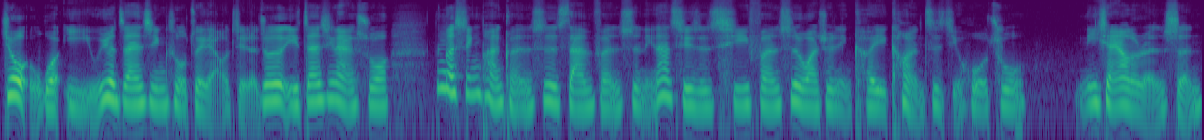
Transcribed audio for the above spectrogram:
就我以因为占星是我最了解的，就是以占星来说，那个星盘可能是三分是你，那其实七分是完全你可以靠你自己活出。你想要的人生，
